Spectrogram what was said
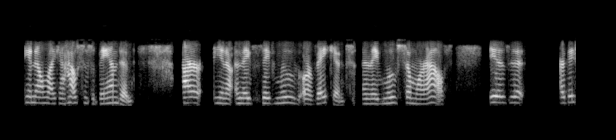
you know, like a house is abandoned, are you know, and they've they've moved or vacant and they've moved somewhere else, is it are they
